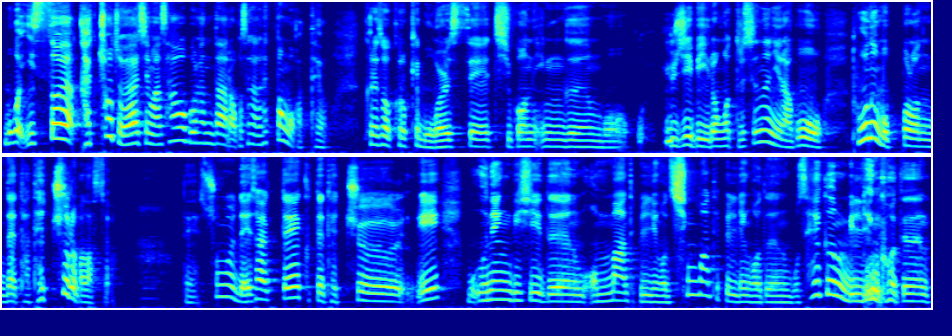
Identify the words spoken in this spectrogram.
뭐가 있어야 갖춰져야지만 사업을 한다라고 생각을 했던 것 같아요. 그래서 그렇게 뭐 월세, 직원 임금, 뭐 유지비 이런 것들을 쓰느니라고 돈은 못 벌었는데 다 대출을 받았어요. 네, 24살 때 그때 대출이 뭐 은행 빚이든 뭐 엄마한테 빌린 거든 친구한테 빌린 거든 뭐 세금 밀린 거든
